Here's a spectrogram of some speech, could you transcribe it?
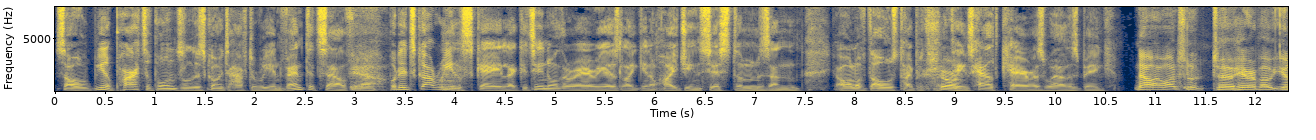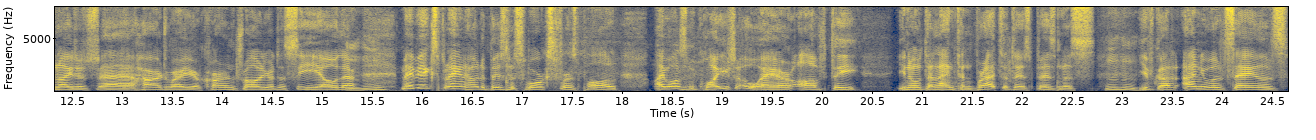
So you know, parts of Bunzl is going to have to reinvent itself. Yeah. but it's got real scale, like it's in other areas like you know hygiene systems and all of those type of Sure. things. Healthcare as well is big. Now, I want to, to hear about United uh, Hardware, your current role. You're the CEO there. Mm-hmm. Maybe explain how the business works for us, Paul. I wasn't quite aware of the, you know, the length and breadth of this business. Mm-hmm. You've got annual sales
